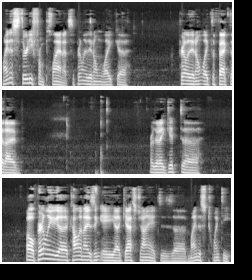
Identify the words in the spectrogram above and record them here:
Minus thirty from planets. Apparently, they don't like. Uh, apparently, they don't like the fact that I. Or that I get. Uh, oh, apparently, uh, colonizing a uh, gas giant is uh, minus twenty.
